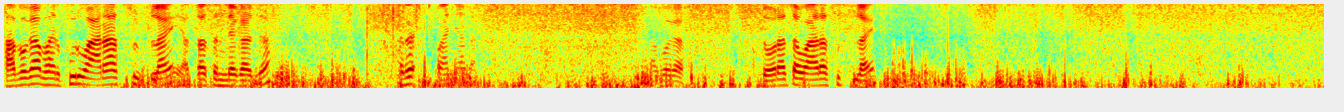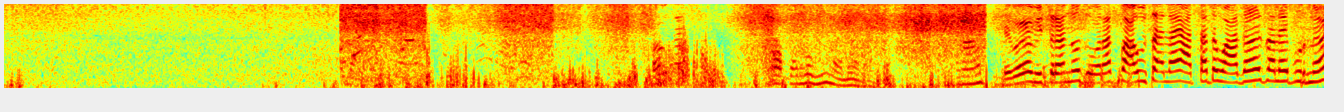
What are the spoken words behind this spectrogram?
हा बघा भरपूर वारा सुटलाय आता संध्याकाळचा. तर पाण्याला. हा बघा जोराचा वारा सुटलाय. आहे हे बघा मित्रांनो जोरात पाऊस आलाय. आता तर वादळच आलाय पूर्ण.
